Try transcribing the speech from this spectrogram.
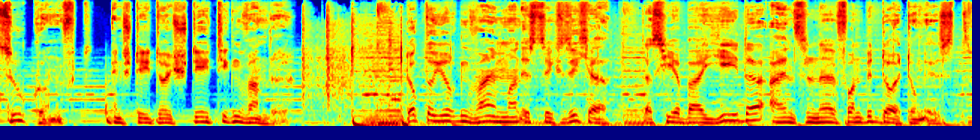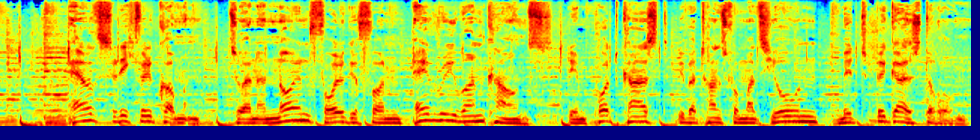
Zukunft entsteht durch stetigen Wandel. Dr. Jürgen Weimann ist sich sicher, dass hierbei jeder Einzelne von Bedeutung ist. Herzlich willkommen zu einer neuen Folge von Everyone Counts, dem Podcast über Transformation mit Begeisterung.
